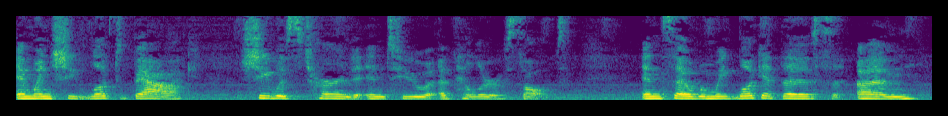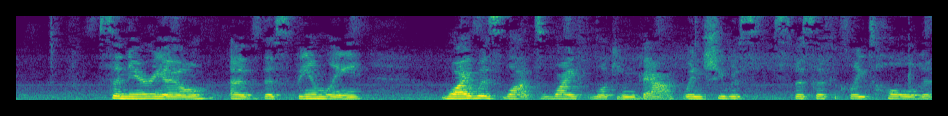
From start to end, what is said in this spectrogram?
And when she looked back, she was turned into a pillar of salt. And so, when we look at this um, scenario of this family, why was Lot's wife looking back when she was specifically told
